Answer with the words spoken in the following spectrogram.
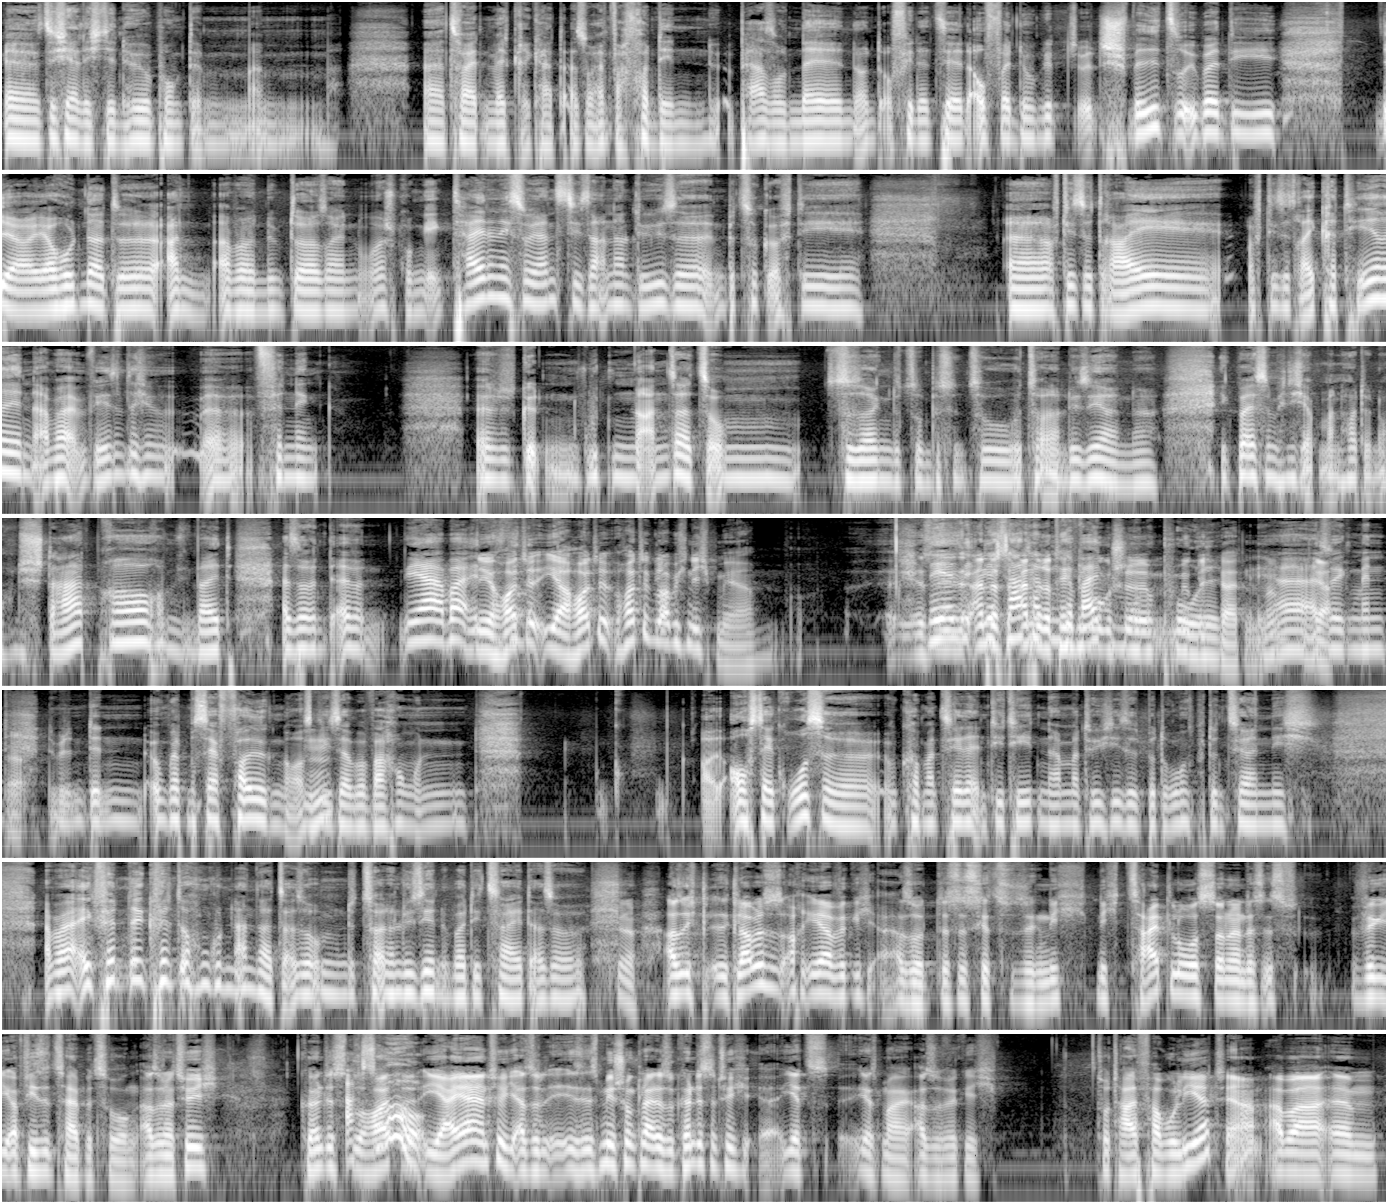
äh, sicherlich den Höhepunkt im, im äh, Zweiten Weltkrieg hat. Also einfach von den personellen und auch finanziellen Aufwendungen schwillt so über die ja, Jahrhunderte an, aber nimmt da seinen Ursprung. Ich teile nicht so ganz diese Analyse in Bezug auf die äh, auf diese drei, auf diese drei Kriterien, aber im Wesentlichen äh, finde ich einen guten Ansatz, um sozusagen das so ein bisschen zu, zu analysieren. Ne? Ich weiß nämlich nicht, ob man heute noch einen Staat braucht, inwieweit, also äh, ja, aber nee, heute, ja, heute, heute glaube ich nicht mehr. Es naja, sind anders, andere technologische Möglichkeiten. Ne? Ja, also ja. ich meine, ja. denn irgendwas muss ja folgen aus mhm. dieser Bewachung und auch sehr große kommerzielle Entitäten haben natürlich dieses Bedrohungspotenzial nicht. Aber ich finde ich finde auch einen guten Ansatz, also um zu analysieren über die Zeit. Also, genau. also ich, ich glaube, das ist auch eher wirklich, also das ist jetzt sozusagen nicht, nicht zeitlos, sondern das ist wirklich auf diese Zeit bezogen. Also natürlich könntest du so. heute, ja, ja, natürlich, also es ist mir schon klar, also du könntest natürlich äh, jetzt, jetzt mal, also wirklich total fabuliert, ja, aber ähm,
